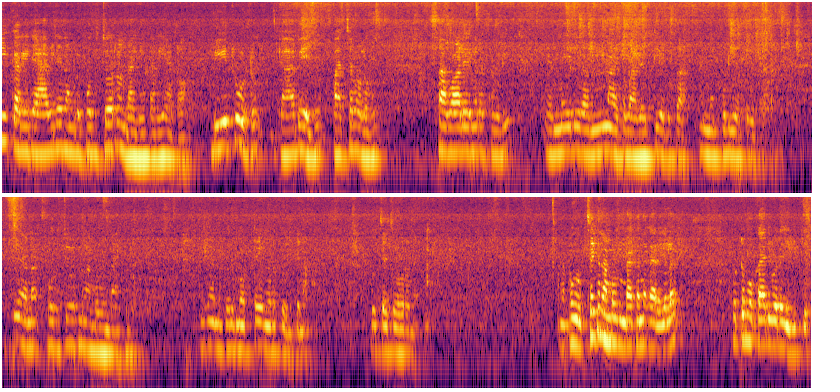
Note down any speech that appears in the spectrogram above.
ഈ കറി രാവിലെ നമ്മൾ പൊതിച്ചോറിനുണ്ടാക്കിയ കറിയാട്ടോ. ബീട്രൂട്ടും ക്യാബേജും പച്ചമുളകും സവാളയും കൂടെ കൂടി എണ്ണയിൽ നന്നായിട്ട് വഴറ്റിയെടുക്കുക എണ്ണപ്പൊടിയൊക്കെ ഇട്ട് ഇതാണ് പൊതിച്ചോറിന് നമ്മൾ ഉണ്ടാക്കിയത് ഇത് നമുക്കൊരു മുട്ടയും കൂടെ പൊരിക്കണം ഉച്ചച്ചോറിന്. അപ്പോൾ ഉച്ചയ്ക്ക് നമ്മൾ ഉണ്ടാക്കുന്ന കറികൾ ഒട്ട് മുക്കാൽ ഇവിടെ ഇരിക്കും.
